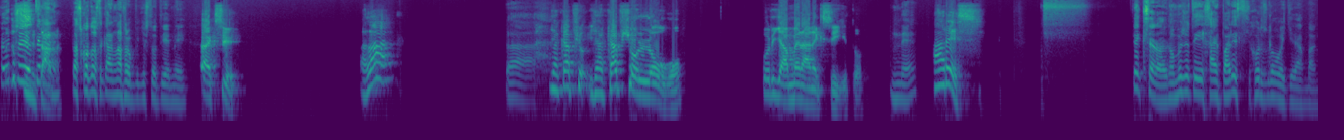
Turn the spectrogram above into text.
Δεν το ε, τι συζητάμε. να- Θα σκοτώσετε κανέναν άνθρωπο εκεί στο TNA. Εντάξει. Αλλά Α, για κάποιο, για κάποιο λόγο, μπορεί για μένα ανεξήγητο, ναι. αρέσει. Δεν ξέρω. Νομίζω ότι χαϊπαρίστηκε χωρίς λόγο η κυρία Μπάγκ.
